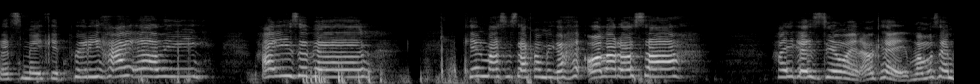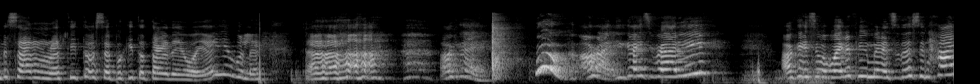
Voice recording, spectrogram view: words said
let's make it pretty. Hi, Ellie. Hi, Isabel. ¿Quién más está conmigo? Hola, Rosa. How you guys doing? Okay, vamos a empezar un ratito. Está un poquito tarde hoy. ¿eh? okay. Woo! All right, you guys ready? Okay, so we'll wait a few minutes. Listen, hi,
